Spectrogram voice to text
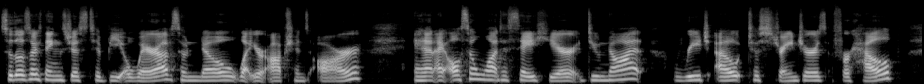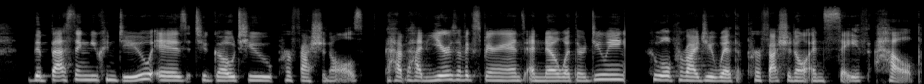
So those are things just to be aware of. So know what your options are. And I also want to say here do not reach out to strangers for help the best thing you can do is to go to professionals have had years of experience and know what they're doing who will provide you with professional and safe help.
